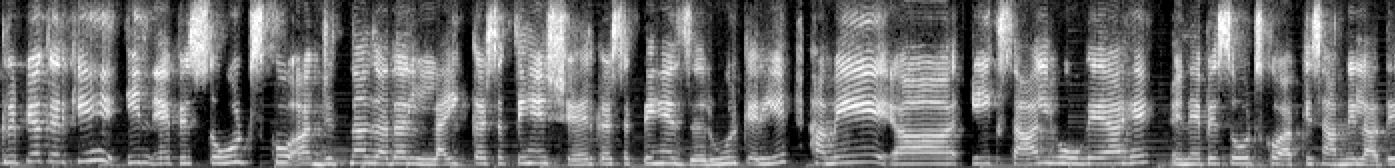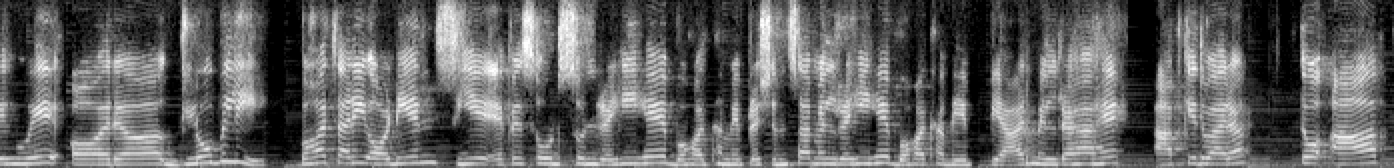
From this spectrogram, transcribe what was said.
कृपया करके इन एपिसोड्स को आप जितना ज़्यादा लाइक कर सकते हैं शेयर कर सकते हैं ज़रूर करिए। हमें आ, एक साल हो गया है इन एपिसोड्स को आपके सामने लाते हुए और ग्लोबली बहुत सारी ऑडियंस ये एपिसोड सुन रही है, बहुत हमें प्रशंसा मिल रही है, बहुत हमें प्यार मिल रहा है आपके द्वारा। तो आप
